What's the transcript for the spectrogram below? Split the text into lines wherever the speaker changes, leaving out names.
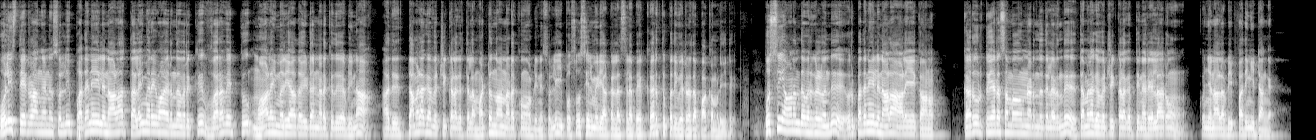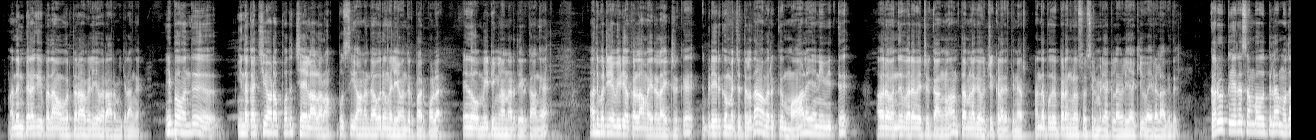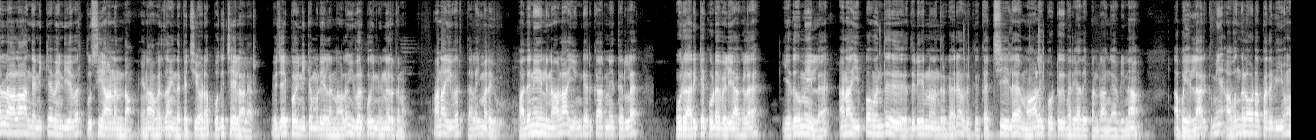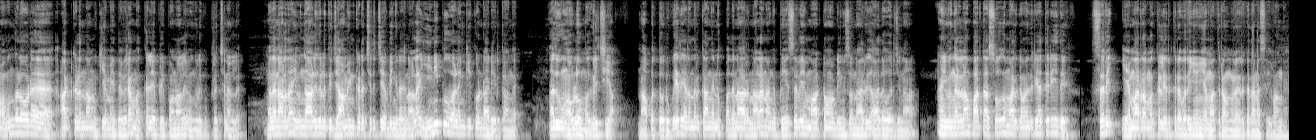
Police தேடுறாங்கன்னு சொல்லி பதினேழு நாளாக தலைமறைவாக இருந்தவருக்கு வரவேற்பு மாலை மரியாதையுடன் நடக்குது அப்படின்னா அது தமிழக வெற்றி கழகத்தில் மட்டும்தான் நடக்கும் அப்படின்னு சொல்லி இப்போ சோசியல் மீடியாக்களில் சில பேர் கருத்து பதிவிடுறத பார்க்க முடியுது. பொஸ்ஸி ஆனந்த் அவர்கள் வந்து ஒரு பதினேழு நாளாக ஆளையே காணும். கரூர் துயர சம்பவம் நடந்ததுலேருந்து தமிழக வெற்றி கழகத்தினர் எல்லாரும் கொஞ்ச நாள் அப்படி பதுங்கிட்டாங்க. அதன் பிறகு இப்போ தான் ஒவ்வொருத்தராக வெளியே வர ஆரம்பிக்கிறாங்க. இப்போ வந்து இந்த கட்சியோட பொதுச் செயலாளராம் புஸ்ஸி ஆனந்த் அவரும் வெளியே வந்திருப்பார் போல். ஏதோ மீட்டிங்லாம் நடத்தியிருக்காங்க. அது பற்றிய வீடியோக்கள்லாம் வைரல் ஆயிட்டிருக்கு இப்படி இருக்கும் பட்சத்தில் தான் அவருக்கு மாலை அணிவித்து அவரை வந்து வரவேற்றிருக்காங்களாம் தமிழக வெற்றி கழகத்தினர். அந்த புகைப்படங்களும் சோஷியல் மீடியாக்களில் வெளியாகி வைரல் ஆகுது கரூர் தேர சம்பவத்தில் முதல் ஆளாக அங்கே நிற்க வேண்டியவர் புஷி ஆனந்த் தான். ஏன்னா அவர் தான் இந்த கட்சியோட பொதுச் செயலாளர். விஜய் போய் நிற்க முடியலைன்னாலும் இவர் போய் நின்று இருக்கணும். ஆனால் இவர் தலைமறைவு. பதினேழு நாளாக எங்கே இருக்காருன்னே தெரில. ஒரு அறிக்கை கூட வெளியாகலை. எதுவுமே இல்லை. ஆனால் இப்போ வந்து திடீர்னு வந்திருக்காரு. அவருக்கு கட்சியில் மாலை போட்டு மரியாதை பண்ணுறாங்க அப்படின்னா அப்போ எல்லாருக்குமே அவங்களோட பதவியும் அவங்களோட ஆட்களும் தான் முக்கியமே தவிர மக்கள் எப்படி போனாலும் இவங்களுக்கு பிரச்சனை இல்லை. அதனால தான் இவங்க ஆளுகளுக்கு ஜாமீன் கிடச்சிருச்சு அப்படிங்கிறதுனால இனிப்பு வழங்கி கொண்டாடி இருக்காங்க. அதுவும் அவ்வளோ மகிழ்ச்சியாக நாற்பத்தோரு பேர் இறந்துருக்காங்கன்னு பதினாறு நாளாக நாங்கள் பேசவே மாட்டோம் அப்படின்னு சொன்னார் ஆதவ அர்ஜுனா. இவங்கெல்லாம் பார்த்தா சோகமாக இருக்க மாதிரியாக தெரியுது. சரி ஏமாறுற மக்கள் இருக்கிற வரையும் ஏமாத்துறவங்களும் இருக்க தானே செய்வாங்க.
